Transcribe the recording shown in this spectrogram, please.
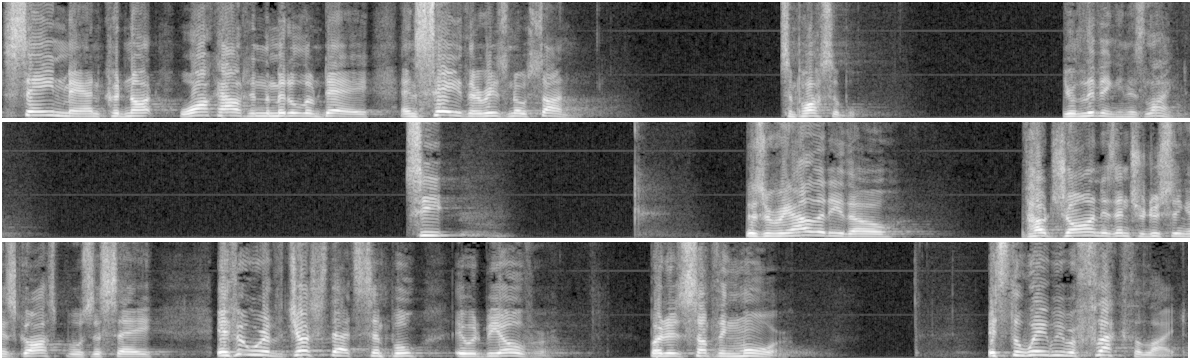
sane man could not walk out in the middle of day and say there is no sun. It's impossible. You're living in his light. See, there's a reality, though, of how John is introducing his gospel is to say, if it were just that simple, it would be over. But it is something more. It's the way we reflect the light.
